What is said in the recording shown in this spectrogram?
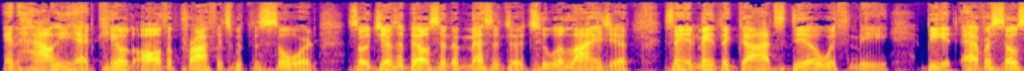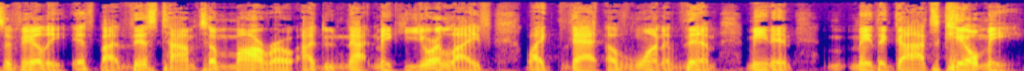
and how he had killed all the prophets with the sword. So Jezebel sent a messenger to Elijah saying, May the gods deal with me, be it ever so severely, if by this time tomorrow I do not make your life like that of one of them. Meaning, may the gods kill me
